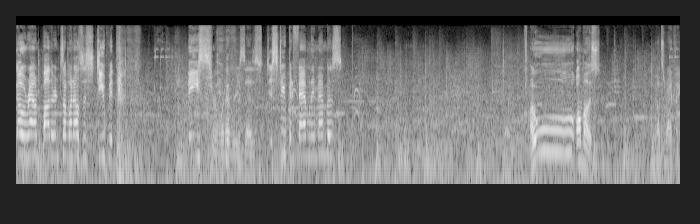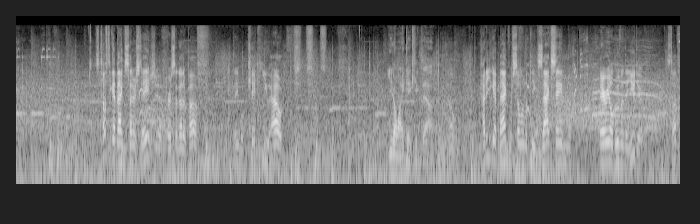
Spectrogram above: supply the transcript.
go around bothering someone else's stupid niece or whatever he says. Stupid family members. Oh, almost. That's what I think. It's tough to get back to center stage versus another puff. They will kick you out. You don't want to get kicked out. No. How do you get back for someone with the exact same aerial movement that you do? It's tough.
